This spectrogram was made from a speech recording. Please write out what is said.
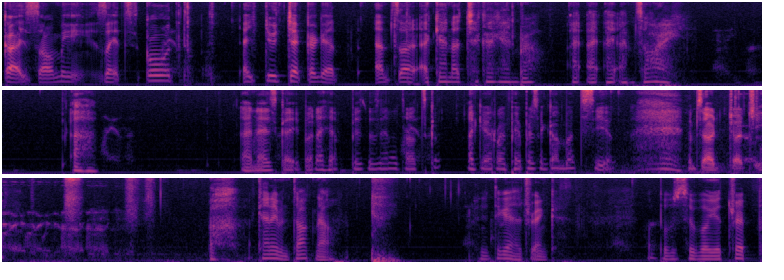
guys saw me, so it's good. I do check again. I'm sorry, I cannot check again, bro. I, I, I I'm sorry. Uh, a nice guy, but I have business in Atlantica. I can't write papers and come back to see you. I'm sorry, Jorji. Ugh, I can't even talk now. I need to get a drink. What was about your trip?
